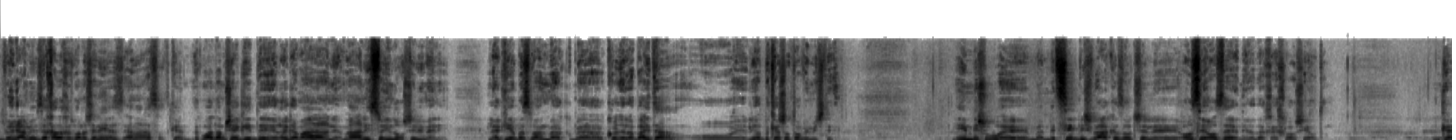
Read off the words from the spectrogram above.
וגם אם זה אחד על חשבון השני, אז אין מה לעשות, כן. זה כמו אדם שיגיד, רגע, מה, מה הנישואים דורשים ממני? להגיע בזמן מה, מהכולל הביתה, או להיות בקשר טוב עם אשתי? אם מישהו מציב משוואה כזאת של או זה או זה, אני לא יודע איך להושיע אותו. כן.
